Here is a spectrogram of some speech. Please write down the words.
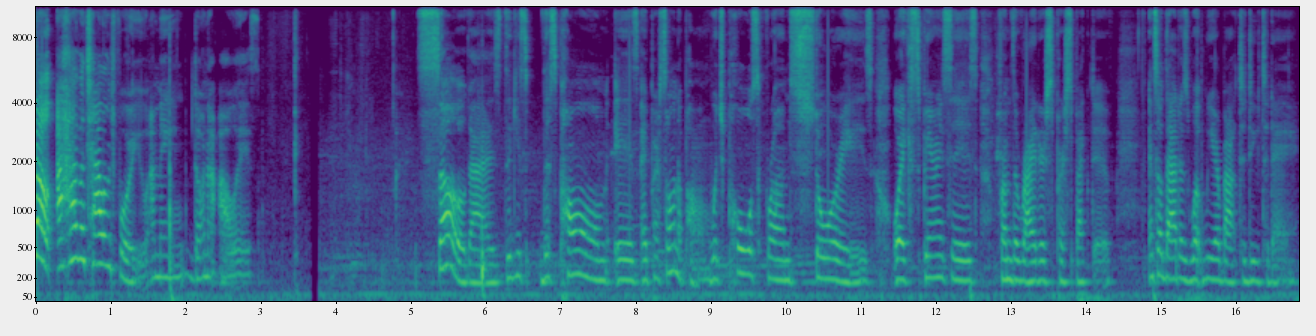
So I have a challenge for you. I mean, don't I always? So, guys, these, this poem is a persona poem, which pulls from stories or experiences from the writer's perspective. And so that is what we are about to do today.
